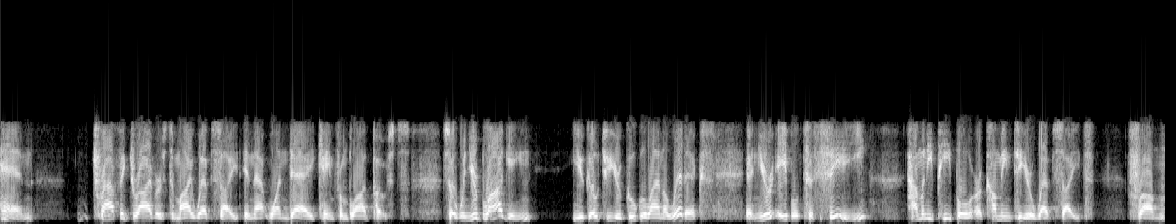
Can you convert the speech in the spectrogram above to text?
10 traffic drivers to my website in that one day came from blog posts. So when you're blogging, you go to your Google Analytics and you're able to see how many people are coming to your website from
